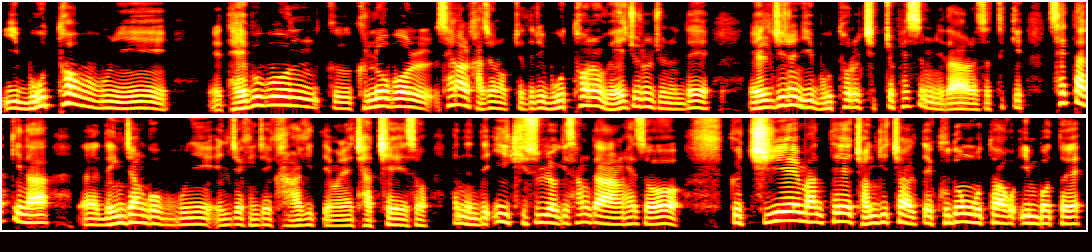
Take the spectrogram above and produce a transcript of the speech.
이 모터 부분이 예, 대부분 그 글로벌 생활 가전 업체들이 모터는 외주를 주는데 LG는 이 모터를 직접 했습니다. 그래서 특히 세탁기나 냉장고 부분이 LG가 굉장히 강하기 때문에 자체에서 했는데 이 기술력이 상당해서 그 GM한테 전기차 할 때 구동 모터하고 인버터의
